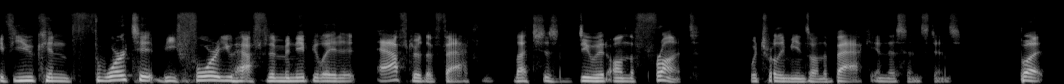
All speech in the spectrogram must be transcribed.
if you can thwart it before you have to manipulate it after the fact, let's just do it on the front, which really means on the back in this instance. But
